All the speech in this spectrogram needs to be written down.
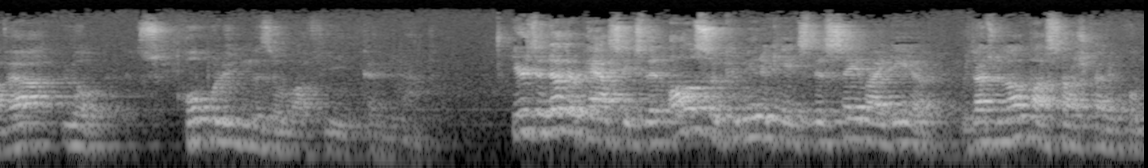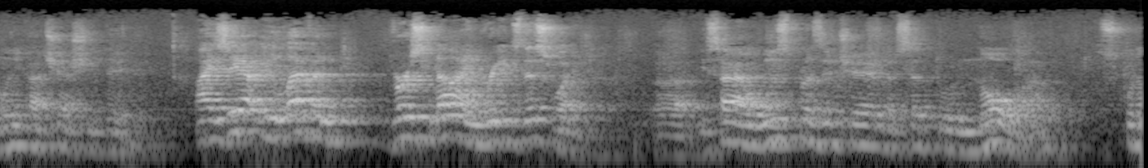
avea loc, scopul lui Dumnezeu va fi terminat. Here's another passage that also communicates this same idea. Uitați un alt pasaj care comunică aceeași idee. Isaiah 11, verse 9 reads this way Uh, Isaia 11, versetul 9, spune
